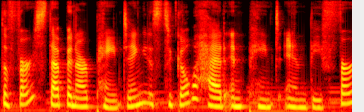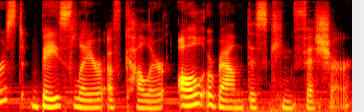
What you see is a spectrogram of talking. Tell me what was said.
The first step in our painting is to go ahead and paint in the first base layer of color all around this kingfisher.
